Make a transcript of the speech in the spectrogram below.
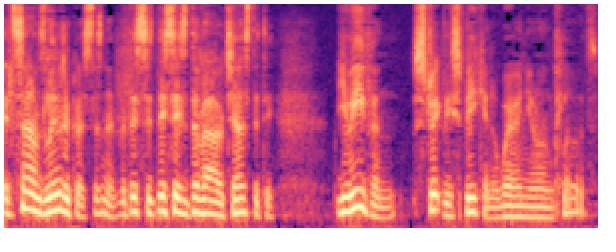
it sounds ludicrous, doesn't it? But this is this is the vow of chastity. You even, strictly speaking, are wearing your own clothes.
